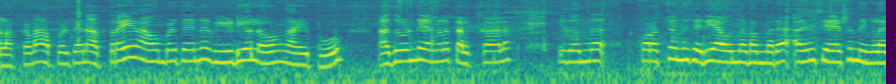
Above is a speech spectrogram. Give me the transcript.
ഇളക്കണം. അപ്പോഴത്തേന് അത്രയും ആവുമ്പോഴത്തേന് വീഡിയോ ലോങ് ആയി പോവും. അതുകൊണ്ട് ഞങ്ങൾ തൽക്കാലം ഇതൊന്ന് കുറച്ചൊന്ന് ശരിയാവുന്നിടം വരെ അതിനുശേഷം നിങ്ങളെ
